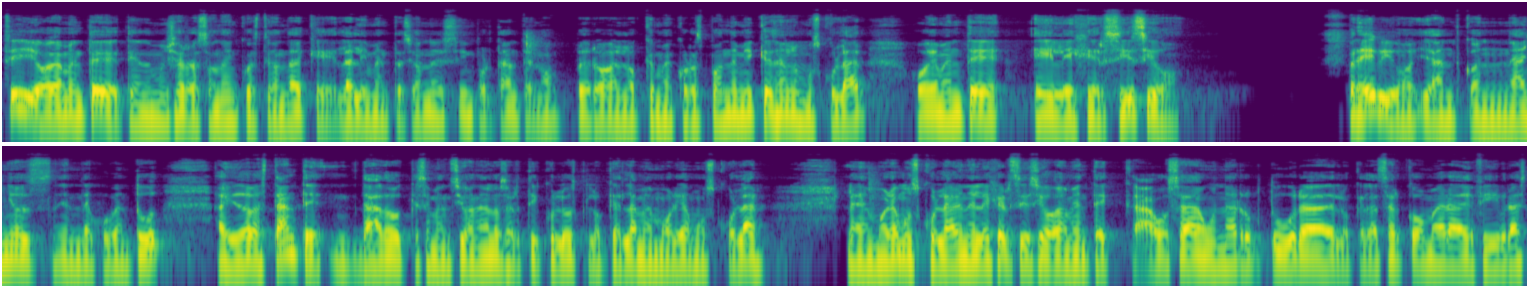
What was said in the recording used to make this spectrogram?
Sí, obviamente tienes mucha razón en cuestión de que la alimentación es importante, ¿no? Pero en lo que me corresponde a mí, que es en lo muscular, obviamente el ejercicio previo, ya con años de juventud, ayuda bastante, dado que se menciona en los artículos lo que es la memoria muscular. La memoria muscular en el ejercicio obviamente causa una ruptura de lo que es la sarcómera, de fibras,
